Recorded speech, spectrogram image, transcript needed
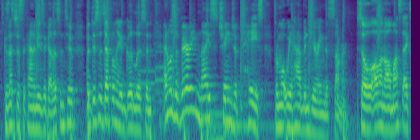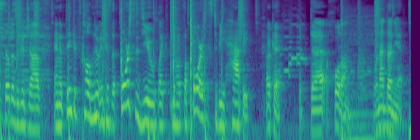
because that's just the kind of music I listen to. But this is definitely a good listen and was a very nice change of pace from what we have been hearing this summer. So all in all, Monsta X still does a good job, and I think it's called Newton because it forces you, like you know, it's a force to be happy. Okay, but uh, hold on, we're not done yet.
